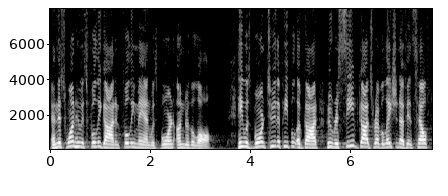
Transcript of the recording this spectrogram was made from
And this one who is fully God and fully man was born under the law. He was born to the people of God who received God's revelation of himself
